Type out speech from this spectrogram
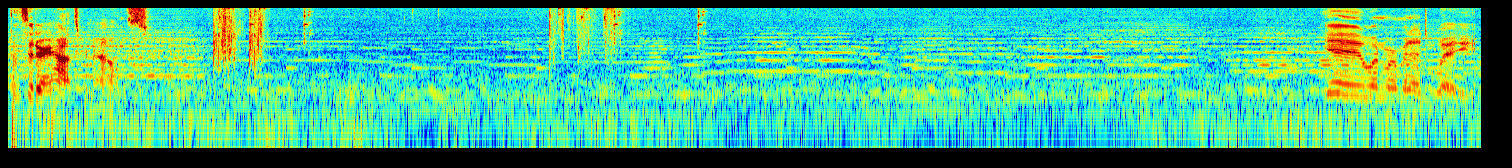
considering how it's pronounced. One more minute to wait.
